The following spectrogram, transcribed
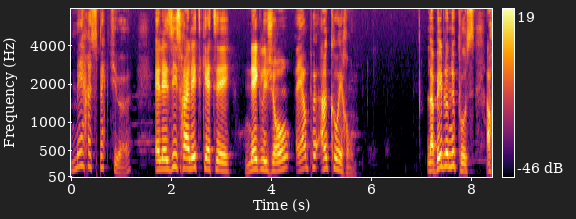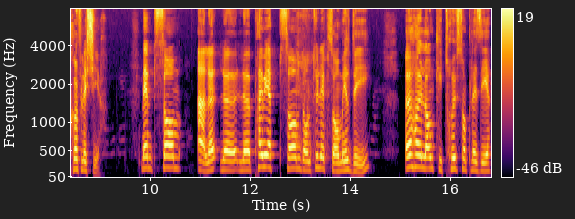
mais respectueux, et les Israélites qui étaient négligents et un peu incohérents. La Bible nous pousse à réfléchir. Même Psaume le, premier psaume dans tous les psaumes, il dit Heureux l'homme qui trouve son plaisir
